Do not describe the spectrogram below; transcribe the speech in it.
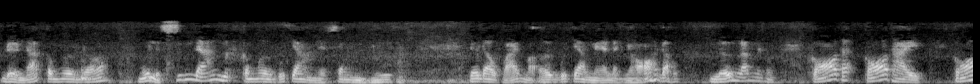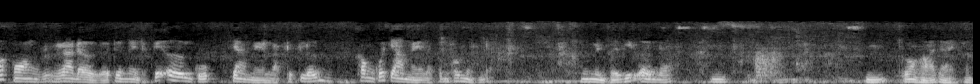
đền đáp công ơn đó mới là xứng đáng với công ơn của cha mẹ sanh mình nuôi. Thôi chứ đâu phải mà ơn của cha mẹ là nhỏ đâu lớn lắm đấy con có th- có thầy, có con ra đời ở trên này là cái ơn của cha mẹ là rất lớn không có cha mẹ là không có mình đó nên mình phải biết ơn đó ừ. Ừ. con hỏi thầy không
